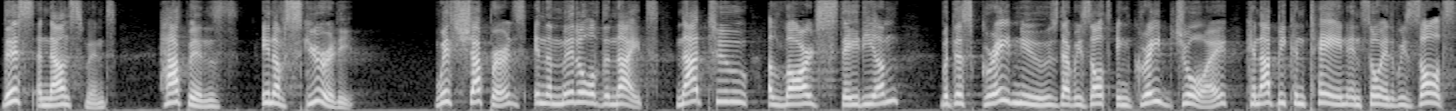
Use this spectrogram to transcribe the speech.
This announcement happens in obscurity with shepherds in the middle of the night, not to a large stadium, but this great news that results in great joy cannot be contained, and so it results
